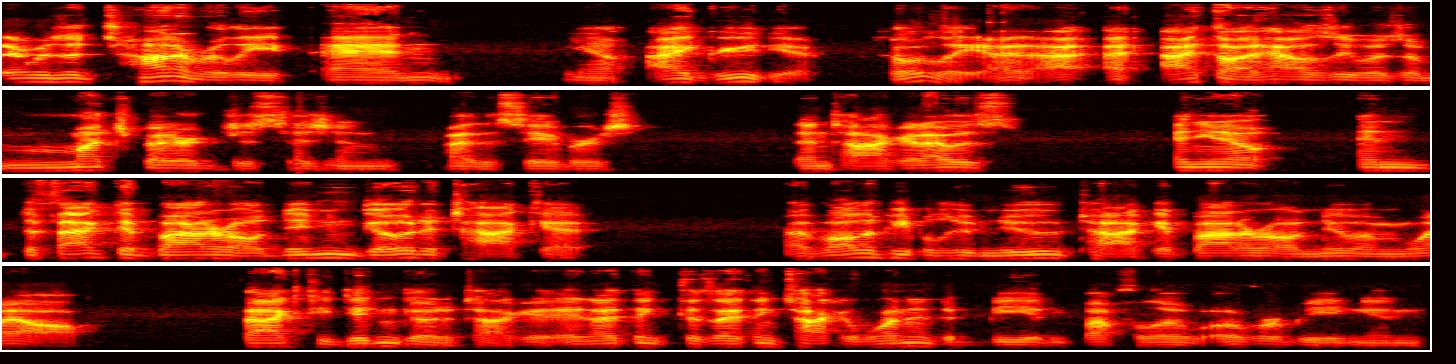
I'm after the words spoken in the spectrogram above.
there was a ton of relief, and you know, I agree with you totally. I I, I thought Housley was a much better decision by the Sabres than Tocchet. I was, and you know, and the fact that Botterill didn't go to Tocchet, of all the people who knew Tocchet, Botterill knew him well. In fact, he didn't go to Tocchet, and I think because I think Tocchet wanted to be in Buffalo over being in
